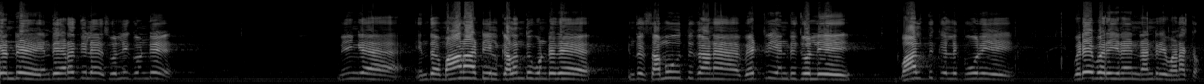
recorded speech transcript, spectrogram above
என்று- இந்த இடத்திலே சொல்லிக்கொண்டு நீங்க இந்த மாநாட்டில் கலந்து கொண்டது இந்த சமூகத்துக்கான வெற்றி என்று சொல்லி வாழ்த்துக்களுக்கு கூறி விடைபெறுகிறேன். நன்றி வணக்கம்.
